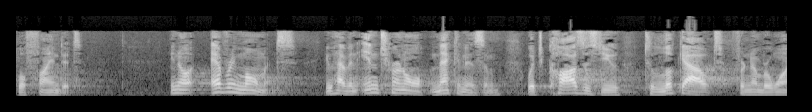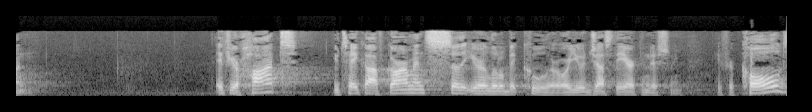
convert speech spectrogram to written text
will find it. You know, every moment you have an internal mechanism which causes you to look out for number one. If you're hot, you take off garments so that you're a little bit cooler, or you adjust the air conditioning. If you're cold,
